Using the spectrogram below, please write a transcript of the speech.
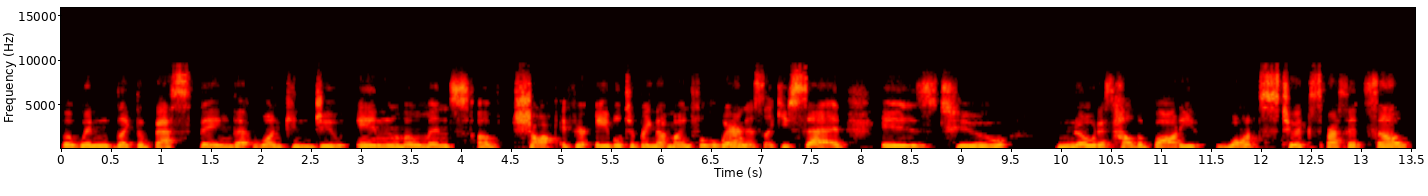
But when like the best thing that one can do in moments of shock, if you're able to bring that mindful awareness, like you said, is to notice how the body wants to express itself.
